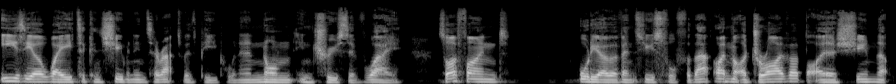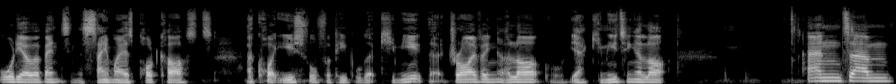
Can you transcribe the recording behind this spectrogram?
easier way to consume and interact with people in a non-intrusive way. So I find audio events useful for that. I'm not a driver, but I assume that audio events in the same way as podcasts are quite useful for people that commute, that are driving a lot or yeah, commuting a lot. And, um,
